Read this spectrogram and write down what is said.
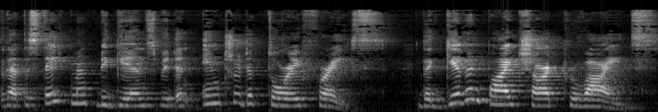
that the statement begins with an introductory phrase. The given pie chart provides,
